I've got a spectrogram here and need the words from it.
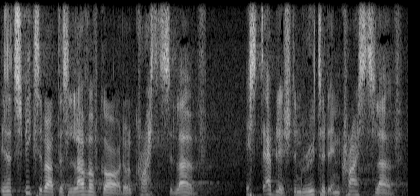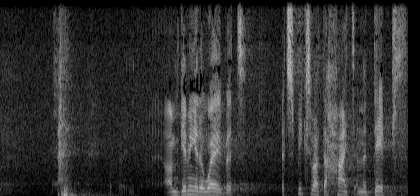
is it speaks about this love of God or Christ's love, established and rooted in Christ's love. I'm giving it away, but it speaks about the height and the depth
